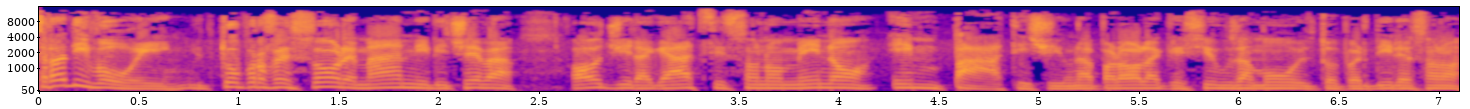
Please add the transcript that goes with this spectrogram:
tra di voi, il tuo professore Manni diceva oggi i ragazzi sono meno empatici, una parola che si usa molto per dire sono,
